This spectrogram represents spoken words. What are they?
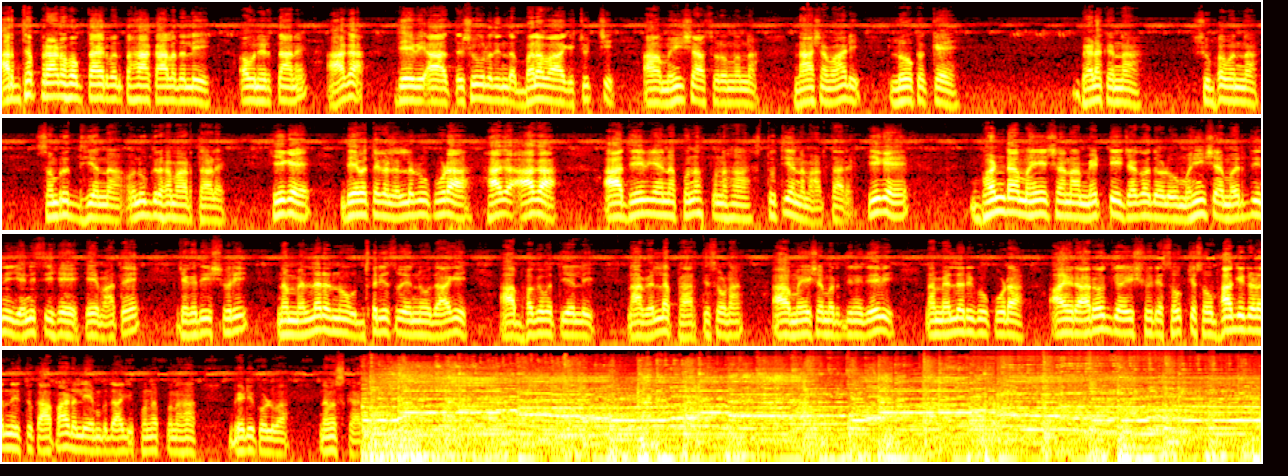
ಅರ್ಧ ಪ್ರಾಣ ಹೋಗ್ತಾ ಇರುವಂತಹ ಕಾಲದಲ್ಲಿ ಅವನಿರ್ತಾನೆ ಆಗ ದೇವಿ ಆ ತ್ರಿಶೂಲದಿಂದ ಬಲವಾಗಿ ಚುಚ್ಚಿ ಆ ಮಹಿಷಾಸುರನನ್ನು ನಾಶ ಮಾಡಿ ಲೋಕಕ್ಕೆ ಬೆಳಕನ್ನ, ಶುಭವನ್ನ, ಸಮೃದ್ಧಿಯನ್ನ ಅನುಗ್ರಹ ಮಾಡ್ತಾಳೆ. ಹೀಗೆ ದೇವತೆಗಳೆಲ್ಲರೂ ಕೂಡ ಹಾಗ, ಆಗ ಆ ದೇವಿಯನ್ನು ಪುನಃ ಪುನಃ ಸ್ತುತಿಯನ್ನು ಮಾಡ್ತಾರೆ. ಹೀಗೆ ಭಂಡ ಮಹೇಶನ ಮೆಟ್ಟಿ ಜಗದೊಳು ಮಹಿಷ ಮರ್ದಿನಿ ಎನಿಸಿ ಹೇ ಹೇ ಮಾತೆ, ಜಗದೀಶ್ವರಿ, ನಮ್ಮೆಲ್ಲರನ್ನು ಉದ್ಧರಿಸು ಎನ್ನುವುದಾಗಿ ಆ ಭಗವತಿಯಲ್ಲಿ ನಾವೆಲ್ಲ ಪ್ರಾರ್ಥಿಸೋಣ. ಆ ಮಹಿಷಮರ್ದಿನಿ ದೇವಿ ನಮ್ಮೆಲ್ಲರಿಗೂ ಕೂಡ ಆಯುರ ಆರೋಗ್ಯ ಐಶ್ವರ್ಯ, ಸೌಖ್ಯ ಸೌಭಾಗ್ಯಗಳನ್ನು ಇತ್ತು ಕಾಪಾಡಲಿ ಎಂಬುದಾಗಿ ಪುನಃ ಪುನಃ ಬೇಡಿಕೊಳ್ಳುವ ನಮಸ್ಕಾರ.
